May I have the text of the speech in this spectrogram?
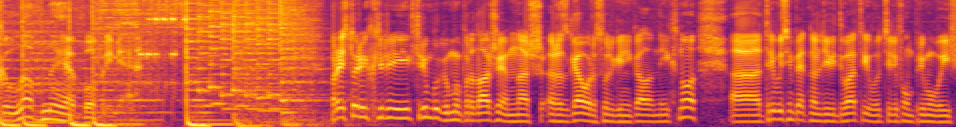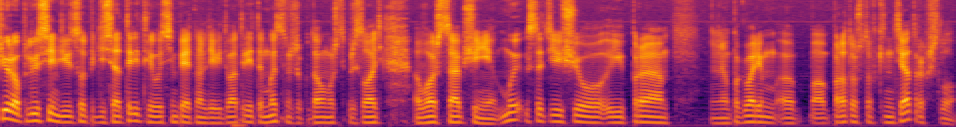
Главное вовремя. Про историю Екатери- Екатеринбурга мы продолжаем наш разговор с Ольгой Николаевной Ихно. А, 3850923, вот телефон прямого эфира, плюс 7 953 3850923, это мессенджер, куда вы можете присылать ваши сообщения. Мы, кстати, еще и про поговорим э, про то, что в кинотеатрах шло.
